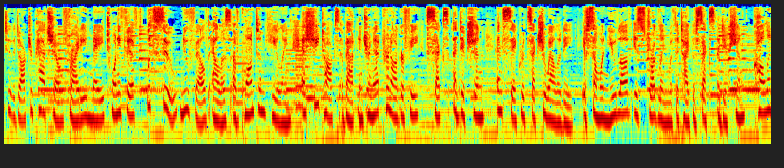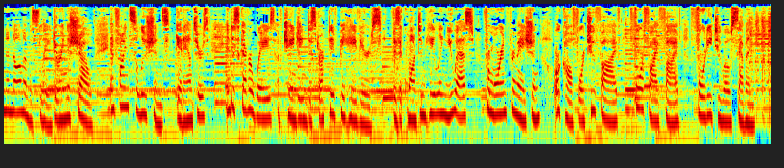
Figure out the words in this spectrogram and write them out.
To the Dr. Pat Show Friday, May 25th with Sue Neufeld Ellis of Quantum Healing as she talks about internet pornography, sex addiction, and sacred sexuality. If someone you love is struggling with the type of sex addiction, call in anonymously during the show and find solutions, get answers, and discover ways of changing destructive behaviors. Visit Quantum Healing US for more information or call 425 455 4207.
